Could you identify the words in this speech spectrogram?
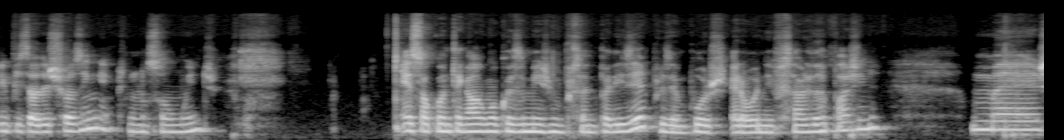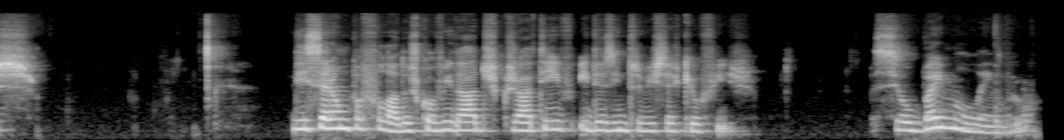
episódios sozinha, que não são muitos. É só quando tenho alguma coisa mesmo importante para dizer. Por exemplo, hoje era o aniversário da página. Mas disseram-me para falar dos convidados que já tive e das entrevistas que eu fiz. Se eu bem me lembro,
